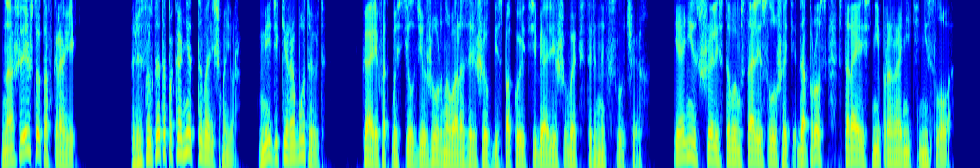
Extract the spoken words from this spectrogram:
Нашли что-то в крови?» «Результата пока нет, товарищ майор. Медики работают. Карев отпустил дежурного, разрешив беспокоить себя лишь в экстренных случаях. И они с Шелестовым стали слушать допрос, стараясь не проронить ни слова.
